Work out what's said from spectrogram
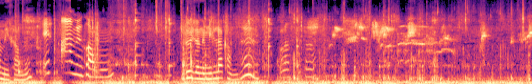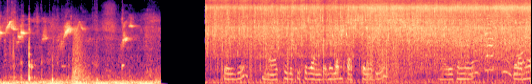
আমি খামু। আমি খামু। দুইজনে মিল্লা খাম হ্যাঁ? আচ্ছা। এই যে মাছ হলো কিছু রান্না নিলাম কাঁচকলা দিয়ে আর এখানে রান্না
